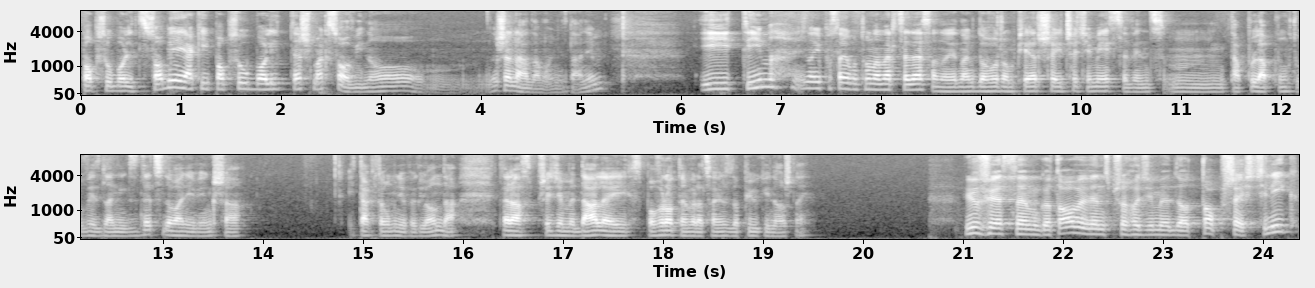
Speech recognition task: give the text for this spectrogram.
popsuł bolid sobie, jak i popsuł bolid też Maxowi, no żenada moim zdaniem. I team, no i postawiłbym tu na Mercedesa, no jednak dowożą pierwsze i trzecie miejsce, więc mm, ta pula punktów jest dla nich zdecydowanie większa. I tak to u mnie wygląda. Teraz przejdziemy dalej, z powrotem wracając do piłki nożnej. Już jestem gotowy, więc przechodzimy do top 6 lig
